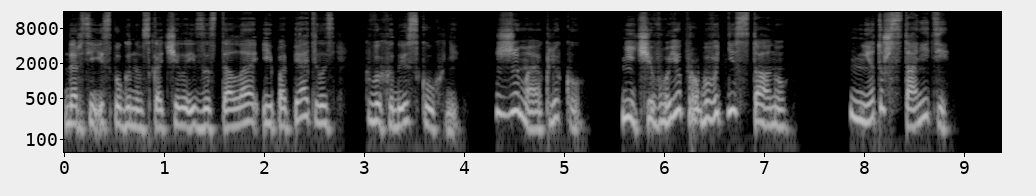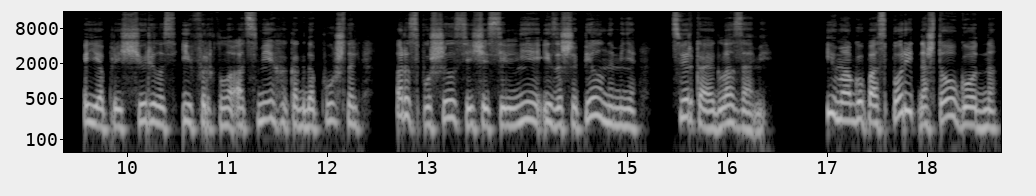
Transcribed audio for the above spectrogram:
Дарси испуганно вскочила из-за стола и попятилась к выходу из кухни, сжимая клюку. «Ничего я пробовать не стану». «Нет уж, станете». Я прищурилась и фыркнула от смеха, когда Пушнель распушился еще сильнее и зашипел на меня, сверкая глазами. «И могу поспорить на что угодно.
